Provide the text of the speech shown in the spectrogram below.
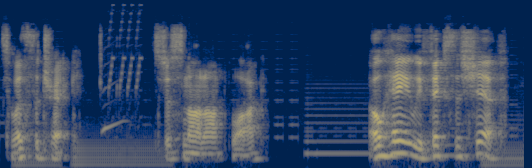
So what's the trick? It's just an on-off block. Oh hey, we fixed the ship!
